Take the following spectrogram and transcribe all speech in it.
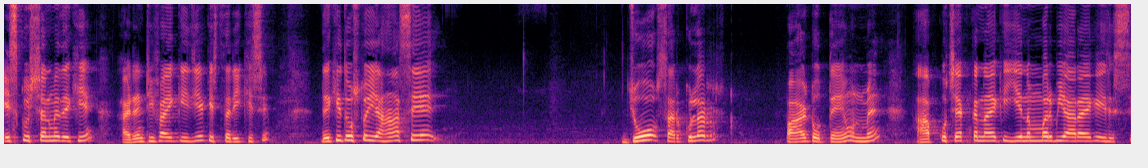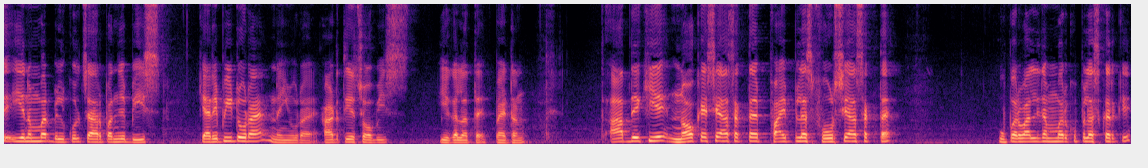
इस क्वेश्चन में देखिए आइडेंटिफाई कीजिए किस तरीके से। देखिए दोस्तों, यहाँ से जो सर्कुलर पार्ट होते हैं, उनमें आपको चेक करना है कि ये नंबर भी आ रहा है कि इससे ये नंबर बिल्कुल चार पंजे बीस, क्या रिपीट हो रहा है? नहीं हो रहा है। आड़तीय चौबीस, ये गलत है पैटर्न आप देखिए, नौ कैसे आ सकता है? फाइव प्लस फोर से आ सकता है। ऊपर वाले नंबर को प्लस करके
